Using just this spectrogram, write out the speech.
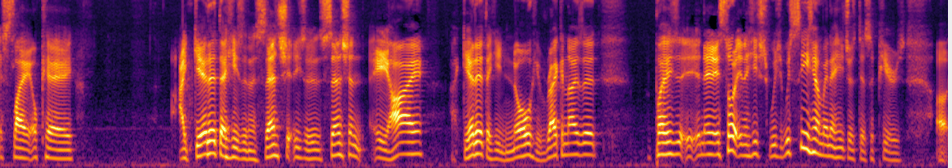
it's like okay I get it that he's an ascension, he's an ascension AI. I get it that he know, he recognize it, but and it's sort of, and he, we, we see him and then he just disappears, uh,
